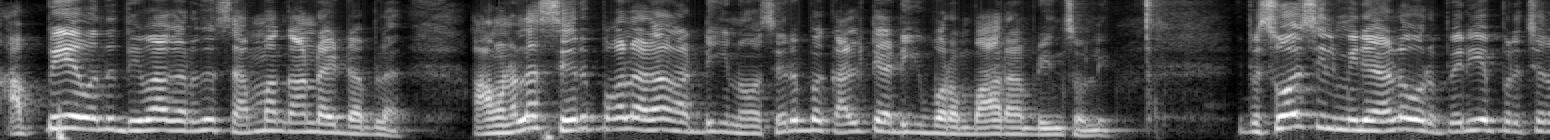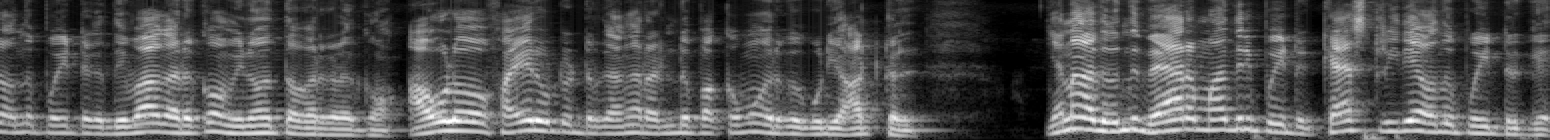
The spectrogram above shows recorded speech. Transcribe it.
அப்பயே வந்து திவாகர் வந்து செம்ம காண்டாயிட்டாப்புல. அவனால் செருப்பால் எல்லாம் அடிக்கணும். செருப்பை கழட்டி அடிக்க போகிறோம் பாரு அப்படின்னு சொல்லி. இப்போ சோஷியல் மீடியாவில் ஒரு பெரிய பிரச்சனை வந்து போயிட்டு இருக்கு திவாகருக்கும் வினோத் அவர்களுக்கும். அவ்வளோ ஃபயர் விட்டுட்டு இருக்காங்க ரெண்டு பக்கமும் இருக்கக்கூடிய ஆட்கள். ஏன்னா அது வந்து வேறு மாதிரி போயிட்டு கேஸ்ட் ரீதியாக வந்து போயிட்டுருக்கு.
